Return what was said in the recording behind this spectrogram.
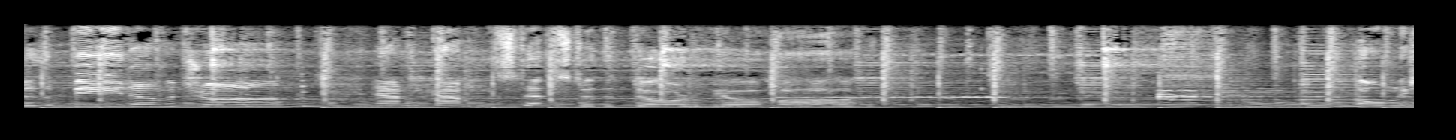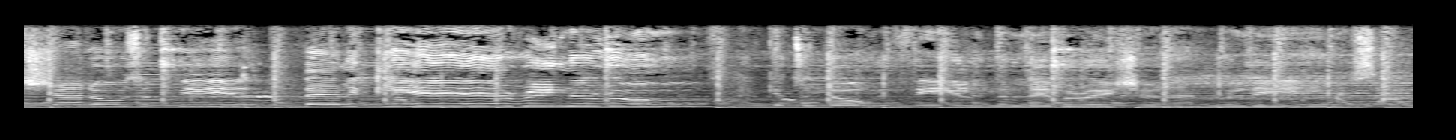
to the beat of a drum, and I'm counting the steps to the door of your heart. Only shadows appear, barely clearing the roof. Get to know the feeling the liberation and release.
